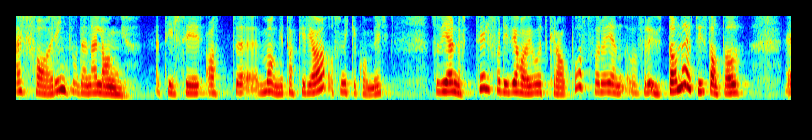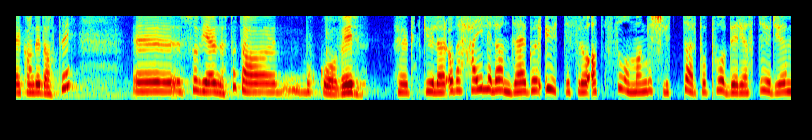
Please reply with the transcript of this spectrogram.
erfaring, og den er lang, tilsier at eh, mange takker ja, og som ikke kommer. Så vi er nødt til, fordi vi har jo et krav på oss for å, for å utdanne et visst antall eh, kandidater, eh, så vi er jo nødt til å ta bukke over. Høgskoler over hele landet går ut ifra at så mange slutter på påbegynt studium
